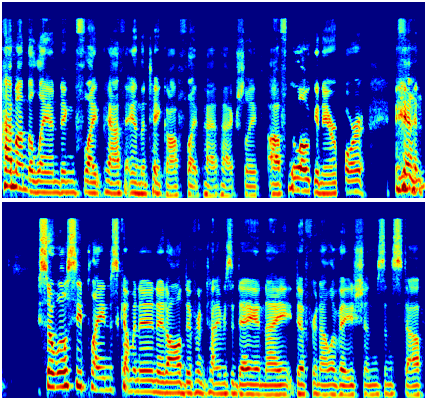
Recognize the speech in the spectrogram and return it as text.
I'm on the landing flight path and the takeoff flight path, actually, off Logan Airport. And so we'll see planes coming in at all different times of day and night, different elevations and stuff.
